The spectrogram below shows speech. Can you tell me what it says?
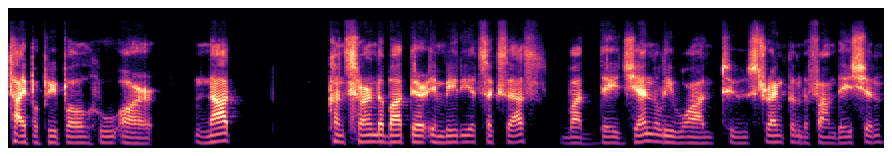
type of people who are not concerned about their immediate success, but they generally want to strengthen the foundation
